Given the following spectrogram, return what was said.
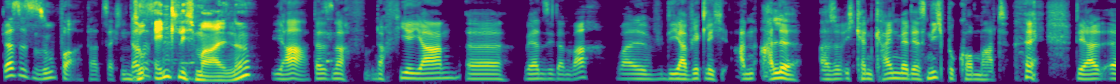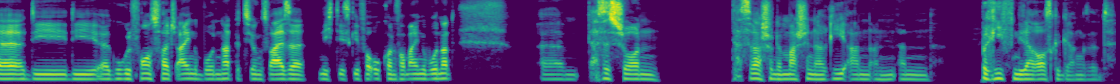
das ist super tatsächlich. Das so ist, endlich mal, ne? Ja, das ist nach, nach vier Jahren äh, werden sie dann wach, weil die ja wirklich an alle, also ich kenne keinen mehr, der es nicht bekommen hat, der äh, die, die äh, Google Fonds falsch eingebunden hat, beziehungsweise nicht DSGVO-konform eingebunden hat. Ähm, das ist schon, das war schon eine Maschinerie an, an, an Briefen, die da rausgegangen sind.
